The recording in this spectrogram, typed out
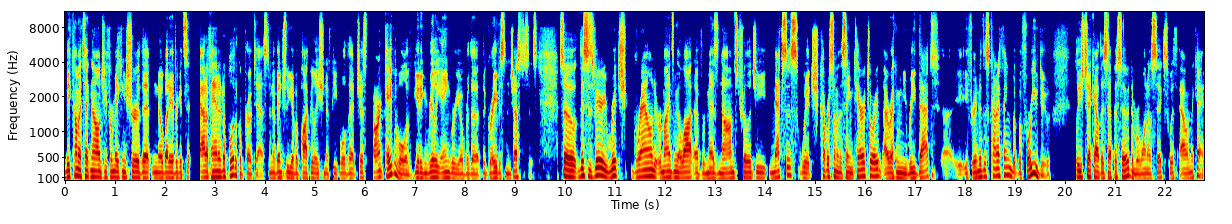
become a technology for making sure that nobody ever gets out of hand at a political protest. And eventually you have a population of people that just aren't capable of getting really angry over the, the gravest injustices. So this is very rich ground. It reminds me a lot of Ramez Nam's trilogy Nexus, which covers some of the same territory. I recommend you read that uh, if you're into this kind of thing. But before you do, please check out this episode, number 106 with Allan McCay.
